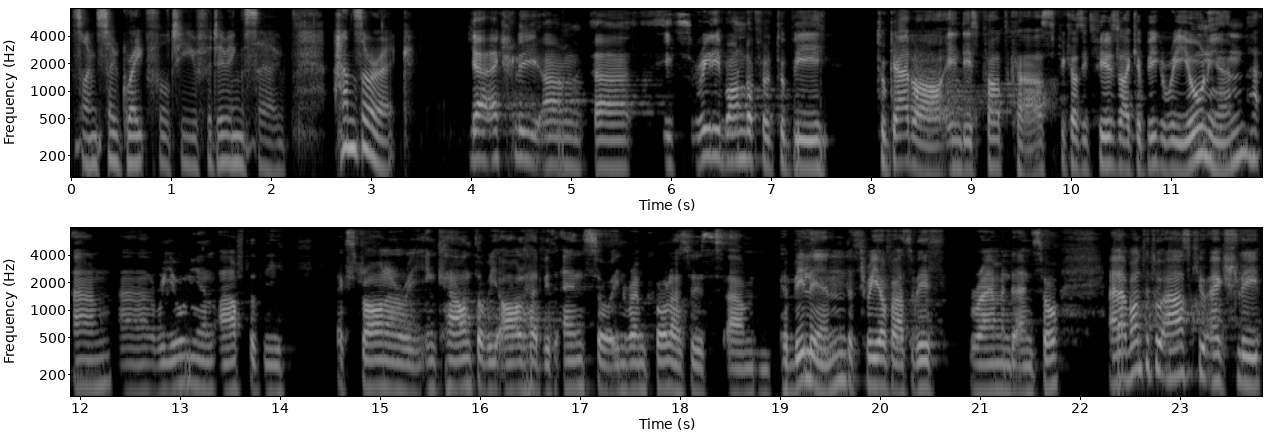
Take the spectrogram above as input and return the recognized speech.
so I'm so grateful to you for doing so. Hans Ulrich. Yeah, actually, um, uh, it's really wonderful to be together in this podcast because it feels like a big reunion, um, reunion after the extraordinary encounter we all had with Enzo in Rem Koolhaas's um, pavilion, the three of us with Rem and Enzo. And I wanted to ask you actually,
